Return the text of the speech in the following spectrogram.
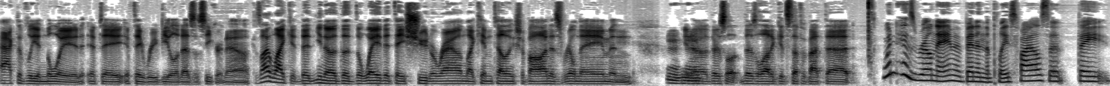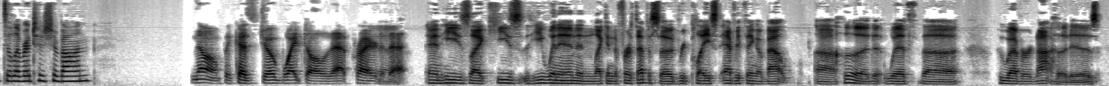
actively annoyed if they if they reveal it as a secret now because I like it that you know the the way that they shoot around like him telling Siobhan his real name and Mhm. you know there's a, there's a lot of good stuff about that. Wouldn't his real name have been in the police files that they delivered to Siobhan? No, because Job wiped all of that prior to that. And he's like he's he went in and like in the first episode replaced everything about uh, Hood with the whoever not Hood is.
